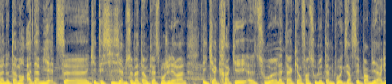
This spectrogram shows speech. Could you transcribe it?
euh, notamment Adam Yates, euh, qui était sixième ce matin au classement général et qui a craqué euh, sous euh, l'attaque, enfin sous le tempo exercé par Bierg,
